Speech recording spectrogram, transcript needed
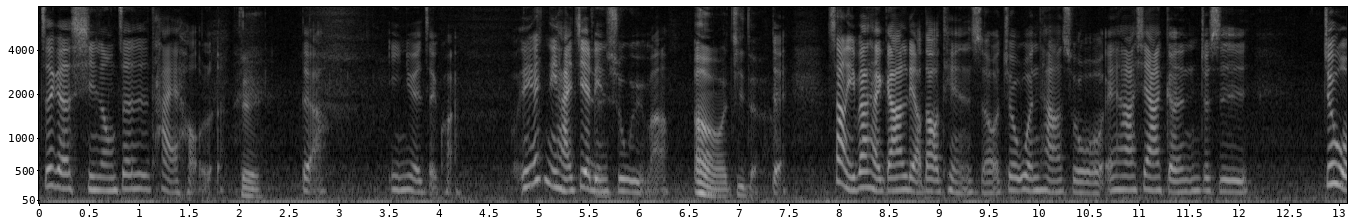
这个形容真是太好了。对，对啊，音乐这块，诶、你还记得林书宇吗？嗯，我记得，对。上礼拜才跟他聊到天的时候，就问他说：“诶、他现在跟就是，就我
